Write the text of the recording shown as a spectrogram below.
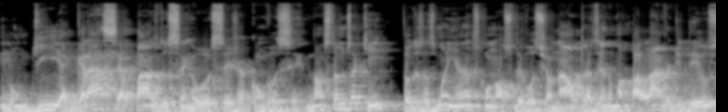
Bom dia, graça e a paz do Senhor seja com você. Nós estamos aqui todas as manhãs com o nosso devocional, trazendo uma palavra de Deus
